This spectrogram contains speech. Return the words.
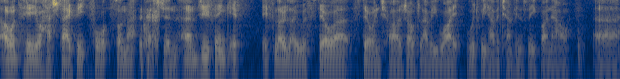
I want to hear your hashtag deep thoughts on that question. Um, do you think if if Lolo was still uh, still in charge, old Larry White, would we have a Champions League by now? Uh,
